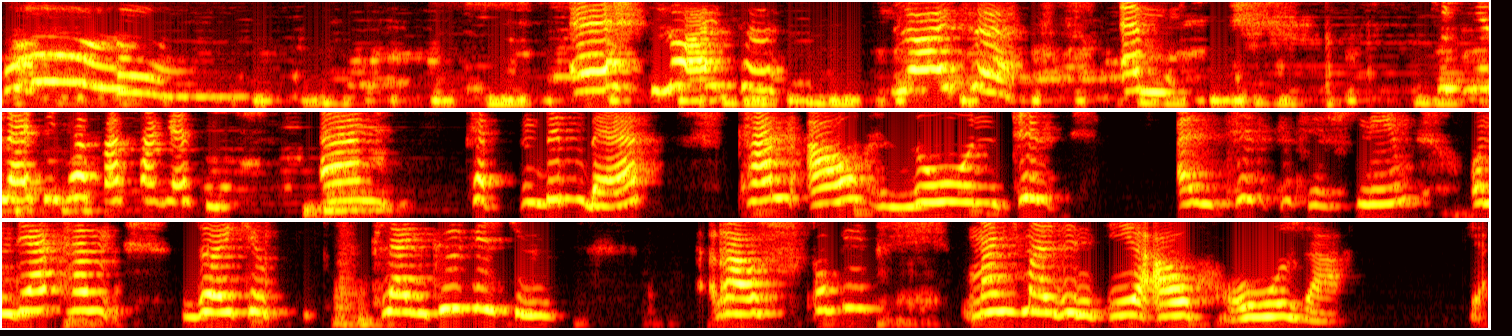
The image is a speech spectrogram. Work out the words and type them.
Oh. Äh, Leute, Leute, ähm, tut mir leid, ich habe was vergessen. Ähm, Captain Bimbert kann auch so ein Tint einen Tintenfisch nehmen und der kann solche kleinen Kügelchen rausspucken. Manchmal sind die auch rosa. Ja.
